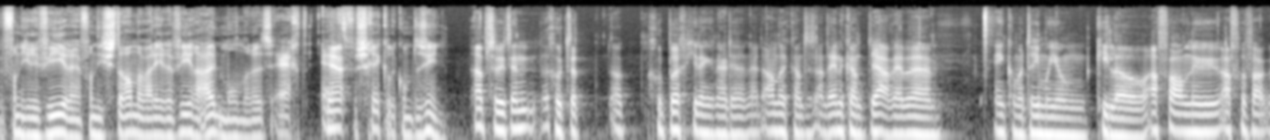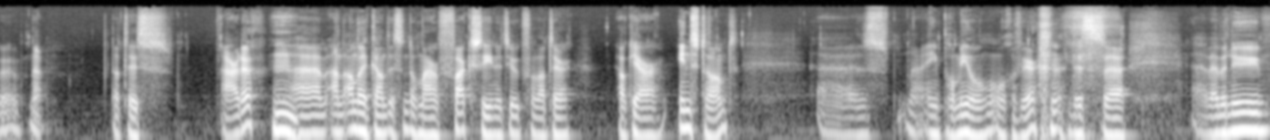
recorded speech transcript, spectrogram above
van die rivieren en van die stranden waar die rivieren uitmonden, dat is echt, echt Ja. verschrikkelijk om te zien. Absoluut. En goed, dat ook goed bruggetje denk ik naar de, naar de andere kant. Dus aan de ene kant, ja, we hebben 1,3 miljoen kilo afval nu afgevangen. Nou, dat is aardig. Hmm. Ehm, aan de andere kant is het nog maar een fractie natuurlijk van wat er elk jaar instroomt. Eh dus nou, 1 promiel ongeveer. dus eh, eh, we hebben nu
